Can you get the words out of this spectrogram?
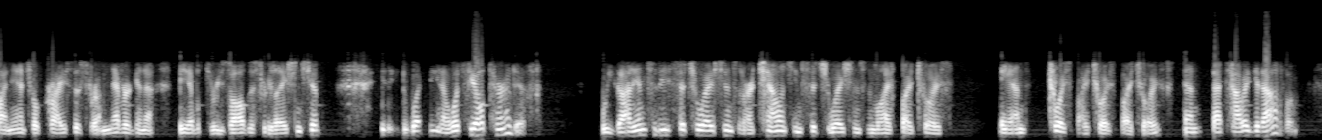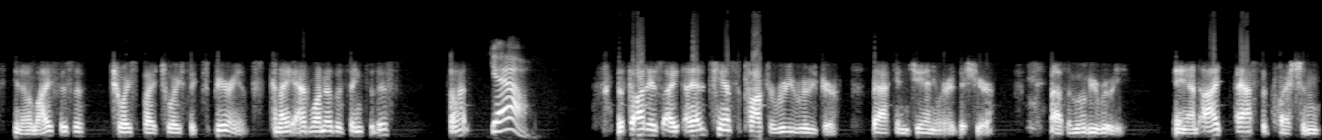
financial crisis or I'm never going to be able to resolve this relationship. What, you know, what's the alternative? We got into these situations and our challenging situations in life by choice and choice by choice by choice. And that's how we get out of them. You know, life is a choice by choice experience. Can I add one other thing to this thought? Yeah. The thought is I, I had a chance to talk to Rudy Ruettiger back in January this year, uh, the movie Rudy. And I asked the question,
